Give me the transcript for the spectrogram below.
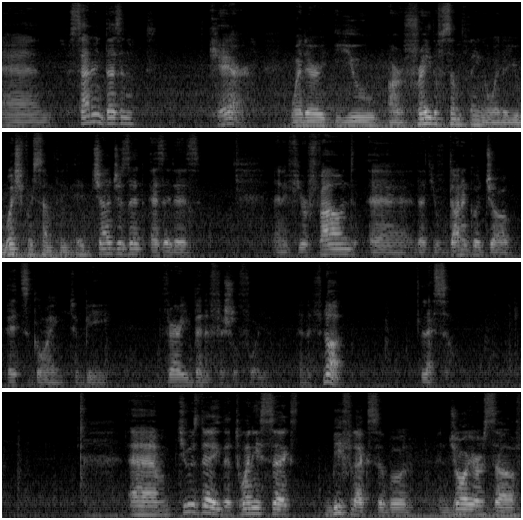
And Saturn doesn't care whether you are afraid of something or whether you wish for something. It judges it as it is. And if you're found uh, that you've done a good job, it's going to be very beneficial for you. And if not, less so. Um, Tuesday the 26th, be flexible, enjoy yourself,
